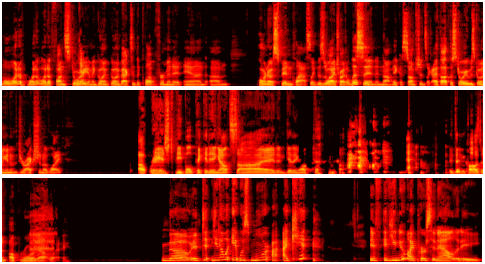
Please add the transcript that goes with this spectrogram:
well, what a what a, what a fun story. Yeah. I mean, going going back to the club for a minute and um, porno spin class. Like this is why I try to listen and not make assumptions. Like I thought the story was going in the direction of like outraged people picketing outside and getting all. no. It didn't cause an uproar that way. No, it did. You know, it was more. I, I can't. If if you knew my personality,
